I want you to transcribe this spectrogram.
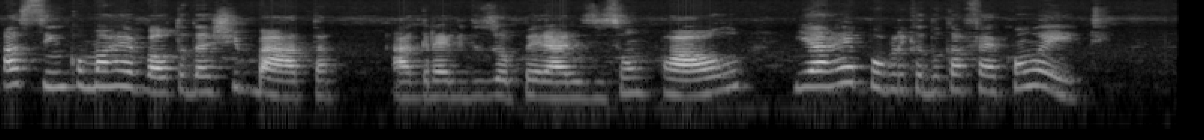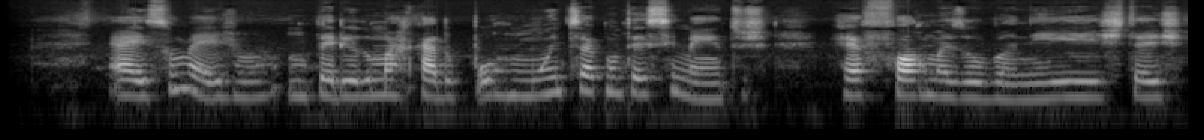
assim como a revolta da chibata, a greve dos operários em São Paulo e a República do Café com Leite. É isso mesmo, um período marcado por muitos acontecimentos, reformas urbanistas,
